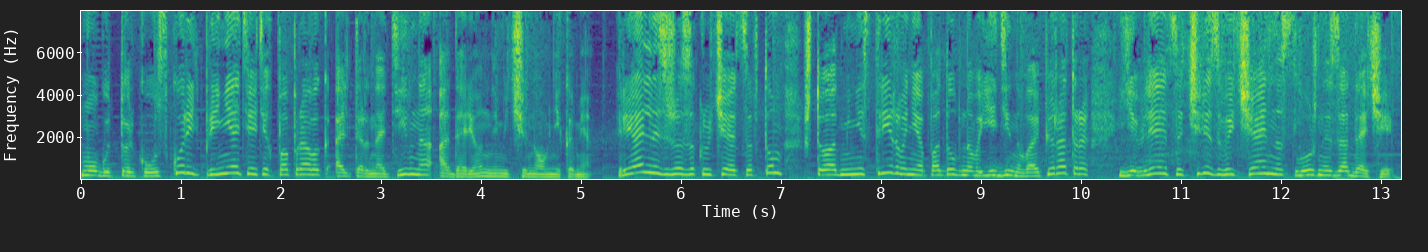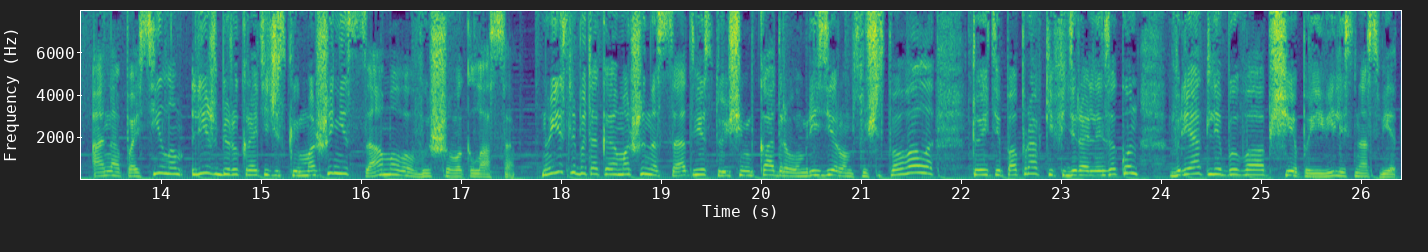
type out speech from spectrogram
могут только ускорить принятие этих поправок альтернативно одаренными чиновниками. Реальность же заключается в том, что администрирование подобного единого оператора является чрезвычайно сложной задачей. Она по силам лишь бюрократической машине самого высшего класса. Но если бы такая машина с соответствующим кадровым резервом существовала, то эти поправки в федеральный закон вряд ли бы вообще появились на свет.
